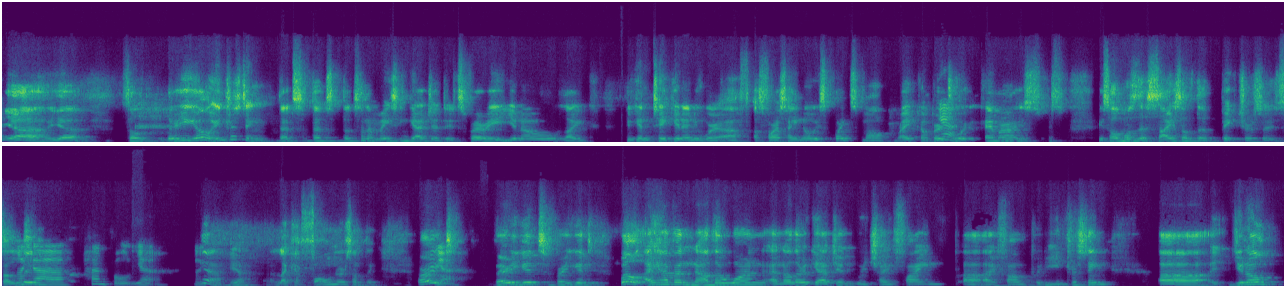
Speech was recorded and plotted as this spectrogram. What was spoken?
yeah, yeah. So there you go. Interesting. That's that's that's an amazing gadget. It's very you know like you can take it anywhere. As, as far as I know, it's quite small, right? Compared yeah. to a camera, it's, it's, it's almost the size of the picture. So it's a like little a handful, yeah. Like, yeah, yeah, like a phone or something. All right. Yeah. Very good, very good. Well, I have another one, another gadget which I find uh, I found pretty interesting. Uh, you know,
